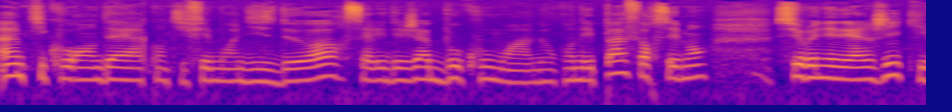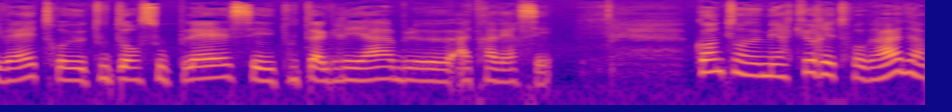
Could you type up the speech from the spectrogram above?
un petit courant d'air quand il fait moins 10 dehors, ça l'est déjà beaucoup moins. Donc on n'est pas forcément sur une énergie qui va être euh, tout en souplesse et tout agréable euh, à traverser. Quand euh, Mercure rétrograde,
